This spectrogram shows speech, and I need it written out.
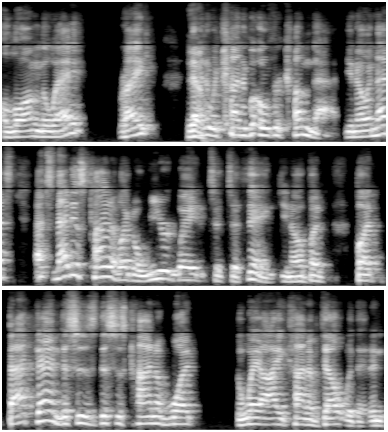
along the way, right? Yeah. That would kind of overcome that, you know, and that's that's that is kind of like a weird way to to think, you know. But but back then, this is this is kind of what the way I kind of dealt with it, and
